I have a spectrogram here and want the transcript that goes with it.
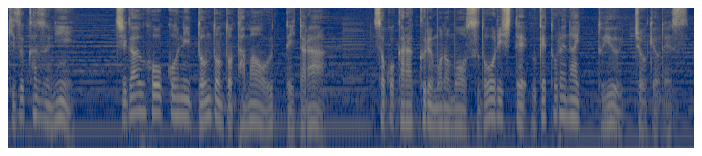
気づかずに違う方向にどんどんと球を打っていたらそこから来るものも素通りして受け取れないという状況です。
